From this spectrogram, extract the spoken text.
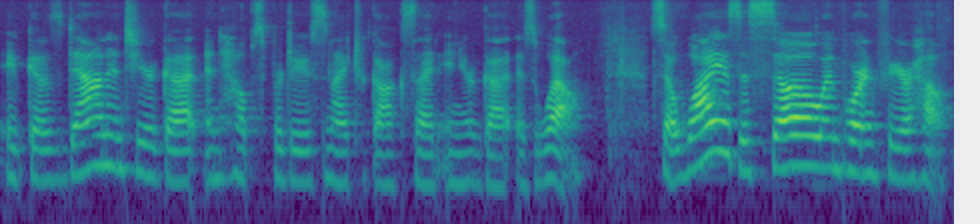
It goes down into your gut and helps produce nitric oxide in your gut as well. So why is this so important for your health?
